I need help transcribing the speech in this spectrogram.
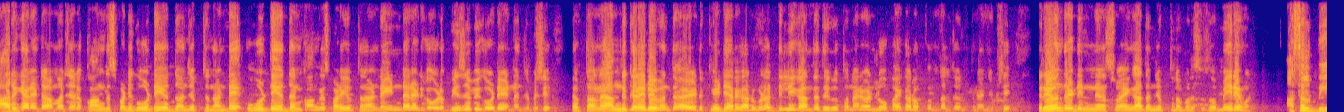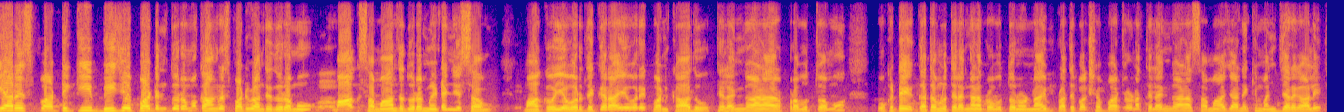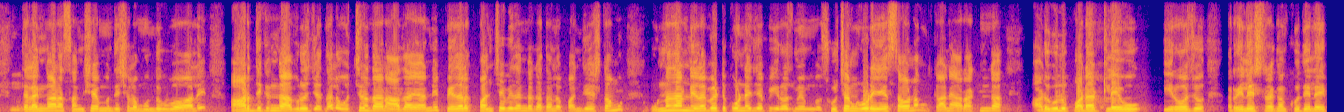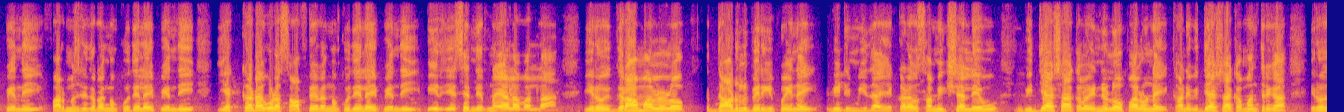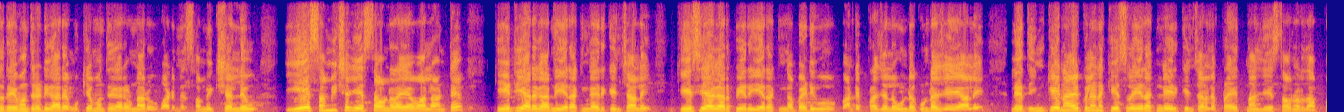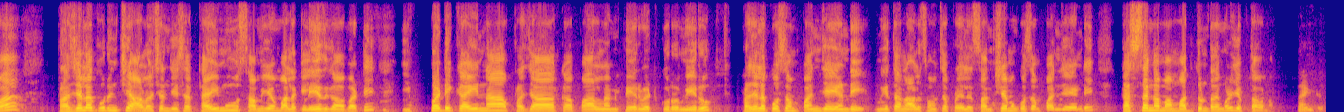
ఆరు గ్యారెంటీ అమలు చేయాలి. కాంగ్రెస్ పార్టీకి ఓటేయొద్దు అని చెప్తుందంటే ఓటేయొద్దని కాంగ్రెస్ పార్టీ చెప్తుందంటే ఇండైరెక్ట్గా కూడా బీజేపీకి ఓటేయండి అని చెప్పేసి చెప్తాను అందుకనే రేవంత్ కేటీఆర్ గారు కూడా ఢిల్లీగా అంతా తిరుగుతున్నారు. ఇవన్నీ లోపాయికార ఒప్పందాలు జరుగుతున్నాయి అని చెప్పేసి రేవంత్ రెడ్డి నిన్న స్వయంగా అతను చెప్తున్న పరిస్థితి. సో మీరేమంటారు? అసలు బీఆర్ఎస్ పార్టీకి బీజేపీ పార్టీ ఎంత దూరమో కాంగ్రెస్ పార్టీ కూడా అంతే దూరము. మాకు సమాంత దూరం మెయింటైన్ చేస్తాం. మాకు ఎవరి దగ్గర ఎవరు ఎక్కువ కాదు. తెలంగాణ ప్రభుత్వము ఒకటే గతంలో తెలంగాణ ప్రభుత్వం ఉన్న ఇప్పుడు ప్రతిపక్ష పార్టీలో ఉన్న తెలంగాణ సమాజానికి మంచి జరగాలి. తెలంగాణ సంక్షేమ దిశలో ముందుకు పోవాలి. ఆర్థికంగా అభివృద్ధి చెందాలి. వచ్చిన దాని ఆదాయాన్ని పేదలకు పంచే విధంగా గతంలో పనిచేసినాము. ఉన్నదాన్ని నిలబెట్టుకోండి అని చెప్పి ఈరోజు మేము సూచనలు కూడా చేస్తా ఉన్నాం. కానీ ఆ రకంగా అడుగులు పడట్లేవు. ఈరోజు రియల్ ఎస్టేట్ రంగం కుదేలైపోయింది ఫార్మసిటికల్ రంగం కుదేలైపోయింది ఎక్కడా కూడా సాఫ్ట్వేర్ రంగం కుదేలైపోయింది. మీరు చేసే నిర్ణయాల వల్ల ఈరోజు గ్రామాలలో దాడులు పెరిగిపోయినాయి. వీటి మీద ఎక్కడ సమీక్ష లేవు. విద్యాశాఖలో ఎన్ని లోపాలు ఉన్నాయి కానీ విద్యాశాఖ మంత్రిగా ఈరోజు రేవంత్ రెడ్డి గారే ముఖ్యమంత్రి గారు ఉన్నారు. వాటి మీద సమీక్ష లేవు. ఏ సమీక్ష చేస్తా ఉన్నారు అయ్యే వాళ్ళ అంటే కేటీఆర్ గారిని ఏ రకంగా ఇరికించాలి కేసీఆర్ గారి పేరు ఏ రకంగా బయటకు అంటే ప్రజల్లో ఉండకుండా చేయాలి? లేదా ఇంకే నాయకులైన కేసులో ఏ రకంగా ఇరికించాలనే ప్రయత్నాలు చేస్తూ ఉన్నారు తప్ప ప్రజల గురించి ఆలోచన చేసే టైము సమయం వాళ్ళకి లేదు కాబట్టి ఇప్పటికైనా ప్రజా పాలనని పేరు పెట్టుకురు మీరు. ప్రజల కోసం పనిచేయండి మిగతా నాలుగు సంవత్సరాలు ప్రజల సంక్షేమం కోసం పనిచేయండి ఖచ్చితంగా మా మద్దతు ఉంటుందని కూడా చెప్తా ఉన్నాం. Thank you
